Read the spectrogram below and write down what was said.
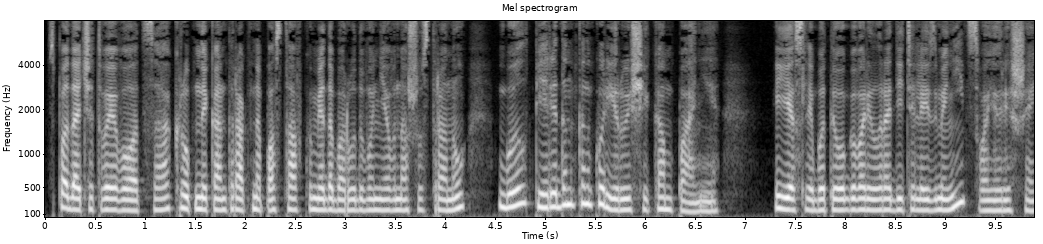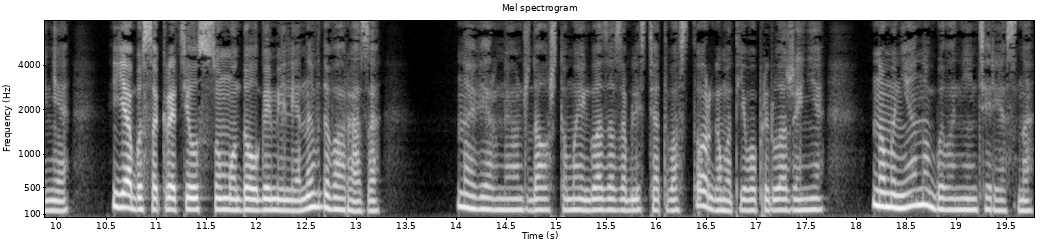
С подачи твоего отца крупный контракт на поставку медоборудования в нашу страну был передан конкурирующей компании. Если бы ты уговорил родителя изменить свое решение, я бы сократил сумму долга Милены в два раза. Наверное, он ждал, что мои глаза заблестят восторгом от его предложения, но мне оно было неинтересно.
